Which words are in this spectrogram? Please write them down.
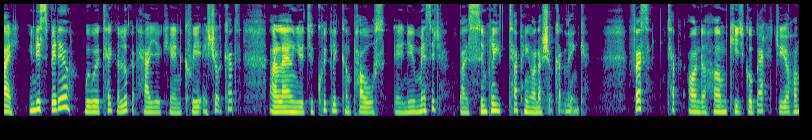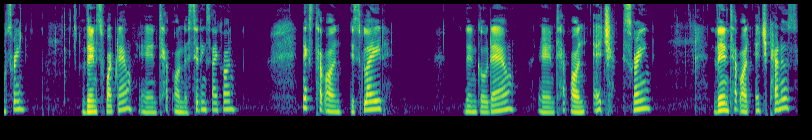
Hi, in this video, we will take a look at how you can create a shortcut allowing you to quickly compose a new message by simply tapping on a shortcut link. First, tap on the home key to go back to your home screen. Then swipe down and tap on the settings icon. Next, tap on displayed. Then go down and tap on edge screen. Then tap on edge panels.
